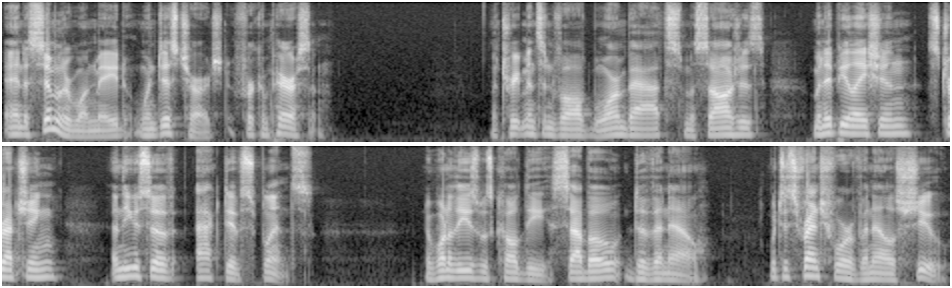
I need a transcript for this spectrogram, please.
and a similar one made when discharged for comparison. The treatments involved warm baths, massages, manipulation, stretching, and the use of active splints. Now, one of these was called the sabot de Venel, which is French for Venel's shoe,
